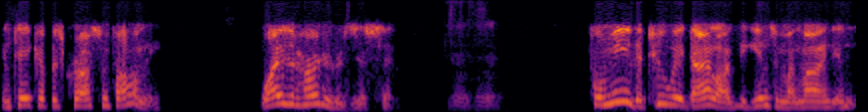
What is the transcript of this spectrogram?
and take up his cross and follow me? Why is it harder to resist sin? Mm-hmm. For me, the two-way dialogue begins in my mind in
